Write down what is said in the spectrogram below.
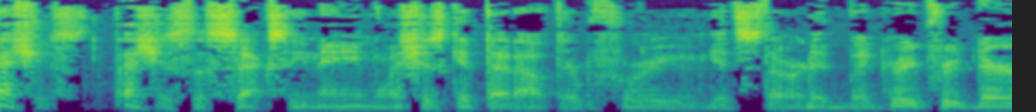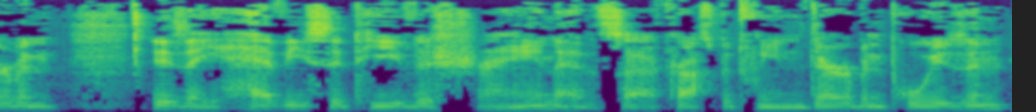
That's just that's just a sexy name. Let's just get that out there before we even get started. But grapefruit Durban is a heavy sativa strain that's a cross between Durban poison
